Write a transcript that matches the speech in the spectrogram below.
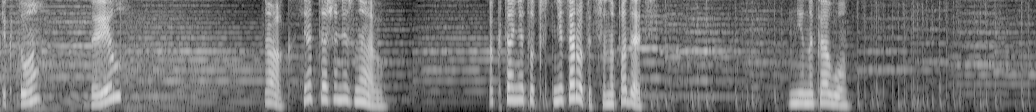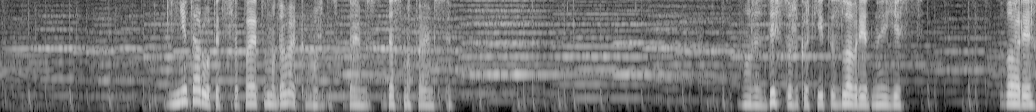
Ты кто? Дейл? Так, я даже не знаю. Как-то они тут не торопятся нападать. Ни на кого. Не торопится, поэтому давай-ка, может быть, куда-нибудь туда смотаемся. Может, здесь тоже какие-то зловредные есть твари.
